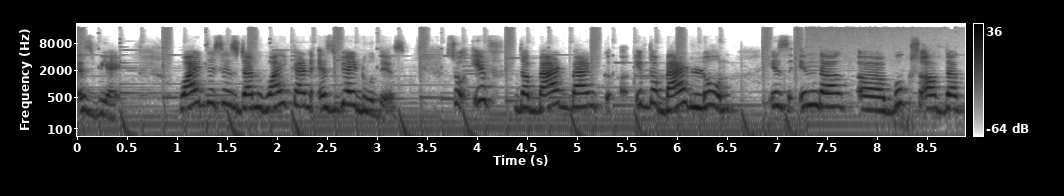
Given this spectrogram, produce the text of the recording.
sbi why this is done why can sbi do this? So if the bad bank if the bad loan is in the uh, books of the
